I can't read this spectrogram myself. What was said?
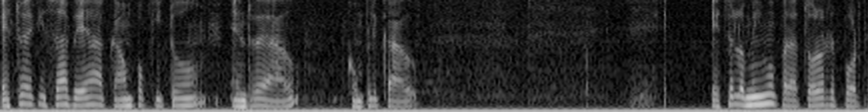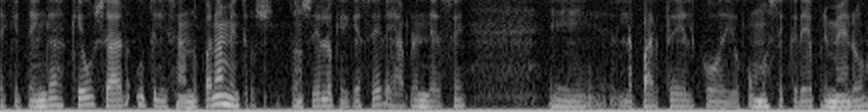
esto de quizás veas acá un poquito enredado complicado. Esto es lo mismo para todos los reportes que tengas que usar utilizando parámetros. Entonces lo que hay que hacer es aprenderse eh, la parte del código cómo se crea primero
